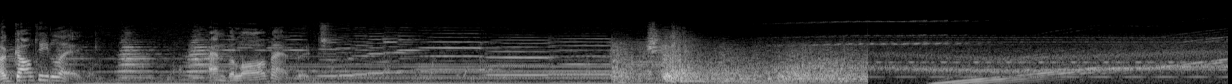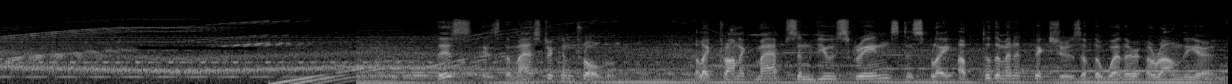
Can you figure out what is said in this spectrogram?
a gouty leg, and the law of average. The master control room. Electronic maps and view screens display up-to-the-minute pictures of the weather around the Earth.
